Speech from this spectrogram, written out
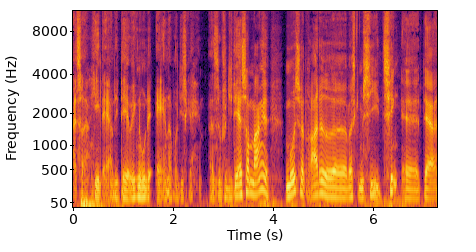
Altså, helt ærligt, det er jo ikke nogen, der aner, hvor de skal hen. Altså, fordi det er så mange modsatrettede, øh, hvad skal man sige, ting, øh, der,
